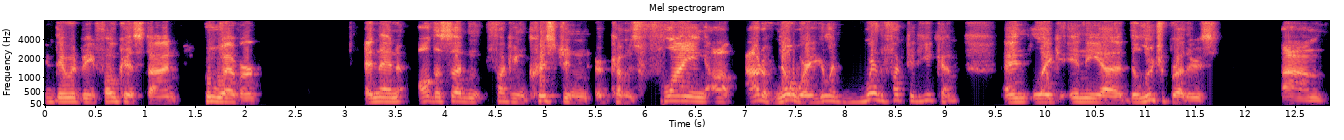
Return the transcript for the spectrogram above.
would, they would be focused on whoever, and then all of a sudden, fucking Christian comes flying up out of nowhere. You're like, where the fuck did he come? And like in the uh, the Lucha Brothers, um,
